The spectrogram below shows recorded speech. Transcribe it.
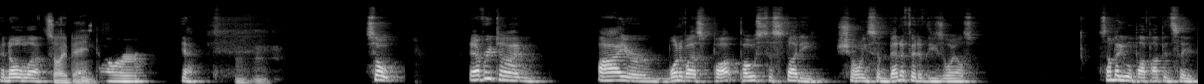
canola, soybean, flour. Yeah. Mm-hmm. So every time I or one of us po- posts a study showing some benefit of these oils, somebody will pop up and say,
